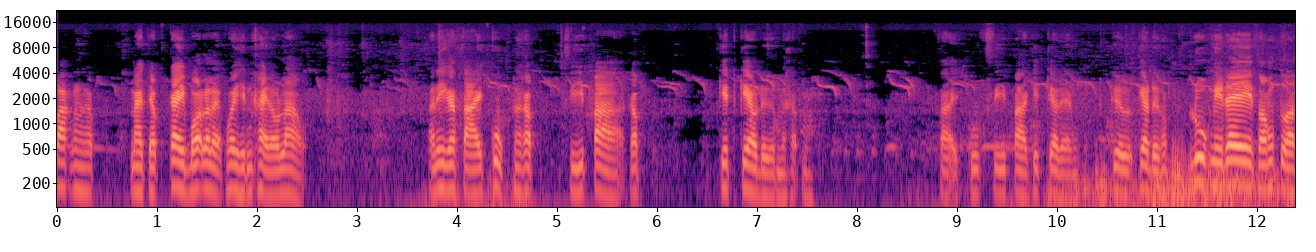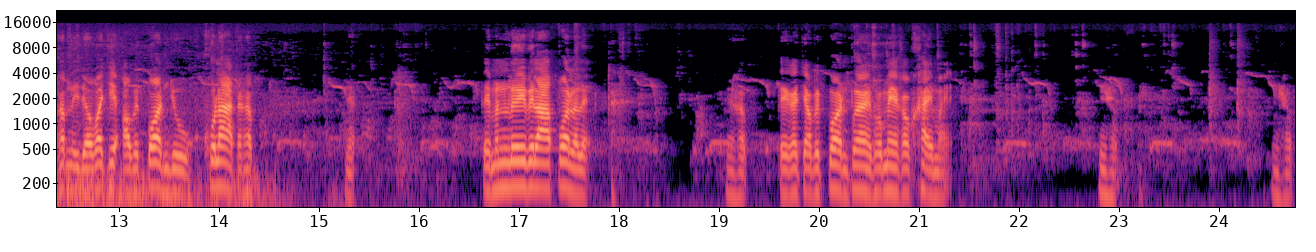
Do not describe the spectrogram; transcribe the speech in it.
ฟักนะครับ น่าจะใกล้บอสแล้วแหละเพราะเห็นไข่เราเล่าๆอันนี้ก็สายกุกนะครับ สีป่ากับเก็ดแก้วเดิมนะครับ นี่สายกุ๊กสีปลาเกล็ดแก้วแดงแก้วแก้วเดิมครับ ลูกนี่ได้สองตัวครับนี่เดี๋ยวว่าจะเอาไปป้อนอยู่โคราชนะครับ เนี่ย แต่มันเลยเวลาป้อนแล้วแหละนะครับ แต่ก็จะเอาไปป้อนเพื่อให้พ่อแม่เขาไข่ใหม่ นี่ครับ นี่ครับ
